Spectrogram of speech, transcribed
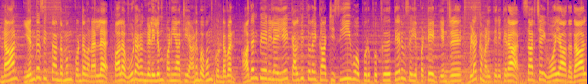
நான் எந்த சித்தாந்தமும் கொண்டவன் அல்ல. பல ஊடகங்களிலும் பணியாற்றிய அனுபவம் கொண்டவன். அதன் பேரிலேயே கல்வி தொலைக்காட்சி சிஇஓ பொறுப்புக்கு தேர்வு செய்யப்பட்டேன் என்று விளக்கம் அளித்திருக்கிறார் சர்ச்சை ஓயாததால்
